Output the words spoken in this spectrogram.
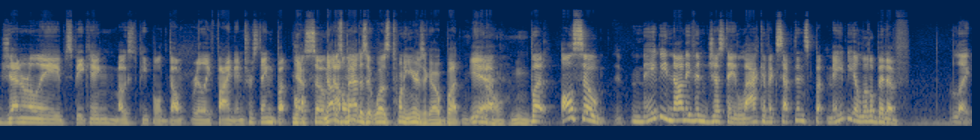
generally speaking, most people don't really find interesting. But yeah, also, not, as only- bad as it was 20 years ago but yeah, you know, but also maybe not even just a lack of acceptance, but maybe a little bit of like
